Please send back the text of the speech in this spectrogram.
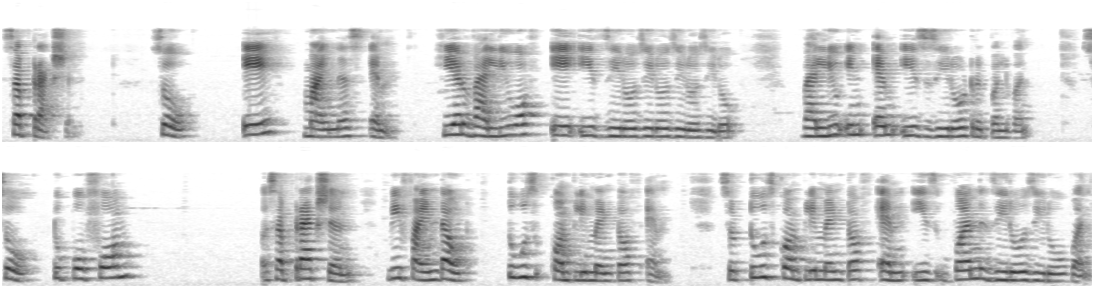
subtraction. So, A minus M. Here value of A is 0, 0, 0, 0. Value in M is 0, triple 1. So, to perform subtraction, we find out 2's complement of M. So 2's complement of m is 1001.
